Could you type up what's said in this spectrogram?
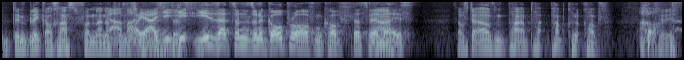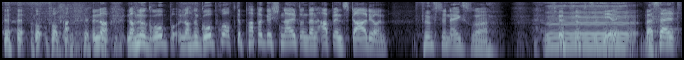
den Blick auch hast von deiner Ja, Mann. Oh ja, je, je, jedes hat so, eine- so eine GoPro auf dem Kopf. Das wäre Ja. nice. auf, der, auf dem Pa- Pa- Pappkopf. Oh. Natürlich. Oh, vor Pa- noch, noch, eine GoPro, noch eine GoPro auf die Pappe geschnallt und dann ab ins Stadion. 15 extra. Nee, was halt,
